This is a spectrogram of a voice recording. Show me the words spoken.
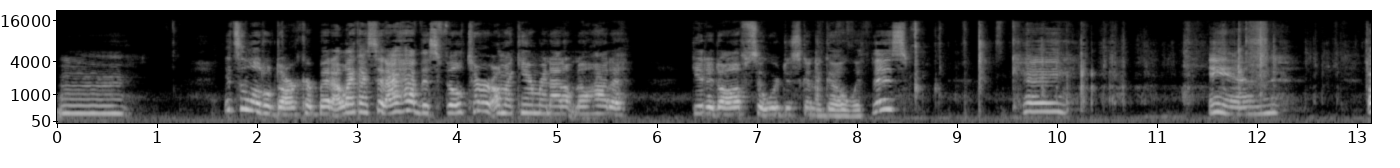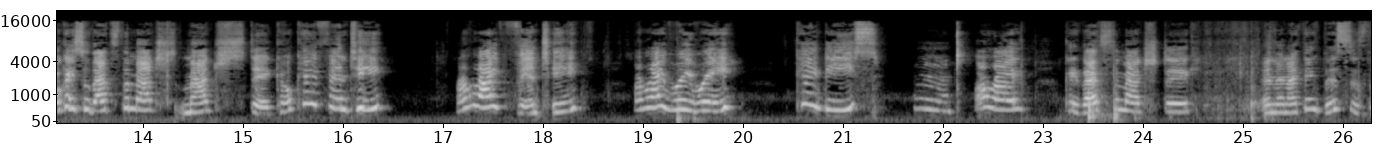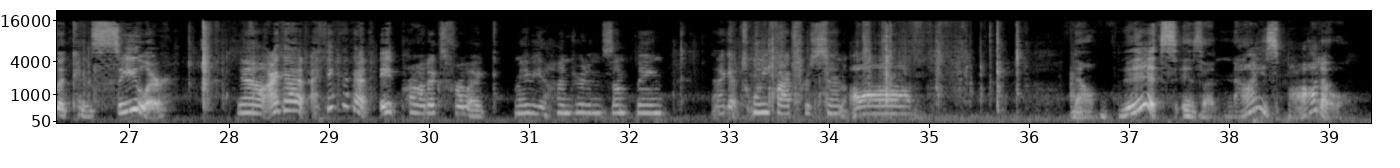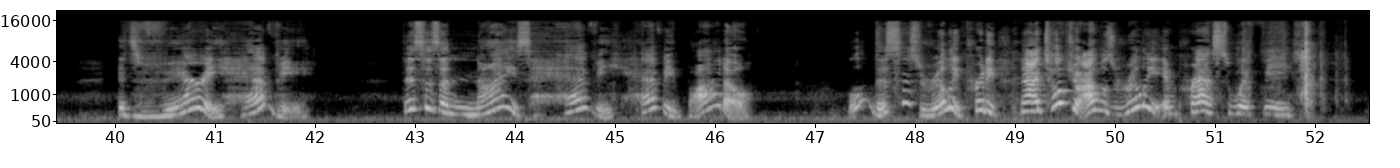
Mm, it's a little darker, but like I said, I have this filter on my camera and I don't know how to get it off. So we're just going to go with this. Okay. And, okay, so that's the match, match stick. Okay, Fenty. All right, Fenty. All right, Riri. Okay, Dees. Hmm, all right. Okay, that's the matchstick. And then I think this is the concealer. Now, I got, I think I got eight products for like maybe a hundred and something. And I got 25% off. Now, this is a nice bottle. It's very heavy. This is a nice, heavy, heavy bottle. Ooh, this is really pretty. Now, I told you I was really impressed with the,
